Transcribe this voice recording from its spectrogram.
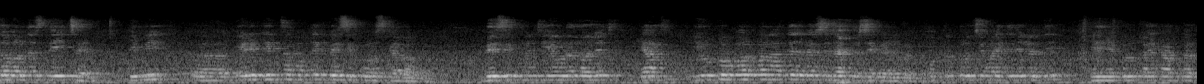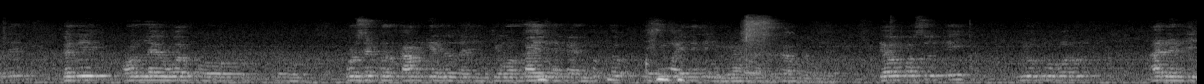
जबरदस्त इच्छा आहे की मी एडिटिंगचा फक्त एक बेसिक कोर्स केला होता. बेसिक म्हणजे एवढं नॉलेज या युट्यूबवर पण आता त्याच्यापेक्षा जास्त शिकायला पडतं फक्त टूलची माहिती दिली होती. हे हे टूल काय काम करते कधी ऑनलाईन वर्क प्रोजेक्टवर काम केलं नाही किंवा काही नाही काय फक्त याची माहिती दिली काम करते तेव्हापासून ती युट्यूबवरून आर एन डी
